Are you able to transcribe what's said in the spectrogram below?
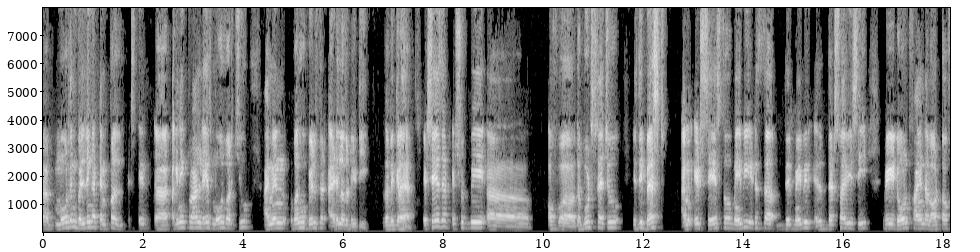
uh, more than building a temple, it, uh, Agni Puran lays more virtue. I mean, one who builds the idol of the deity, the Vigraha. It says that it should be uh, of uh, the wood statue is the best I mean, it says so. Maybe it is the maybe uh, that's why we see we don't find a lot of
